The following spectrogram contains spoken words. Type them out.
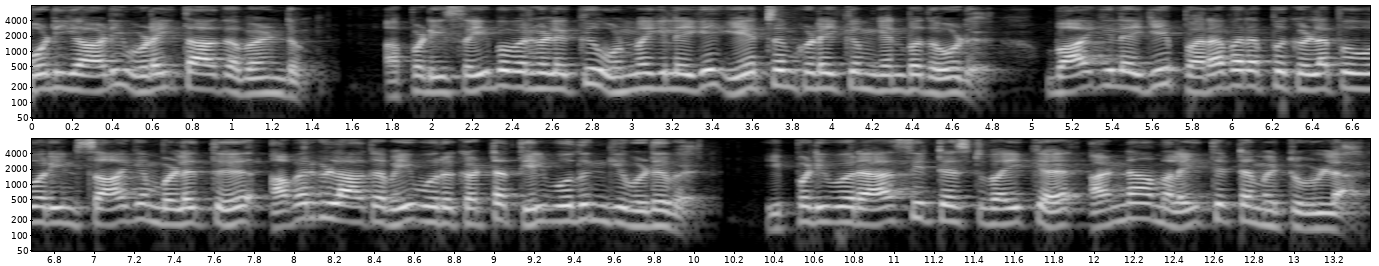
ஓடியாடி உடைத்தாக வேண்டும். அப்படி செய்பவர்களுக்கு உண்மையிலேயே ஏற்றம் கிடைக்கும் என்பதோடு வாயிலேயே பரபரப்பு கிளப்புவோரின் சாயம் வெளுத்து அவர்களாகவே ஒரு கட்டத்தில் ஒதுங்கி விடுவர். இப்படி ஒரு ஆசிட் டெஸ்ட் வைக்க அண்ணாமலை திட்டமிட்டுள்ளார்.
